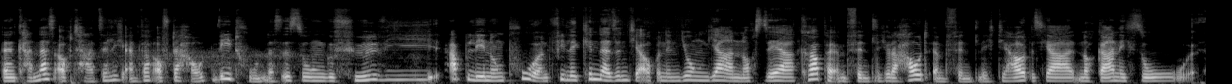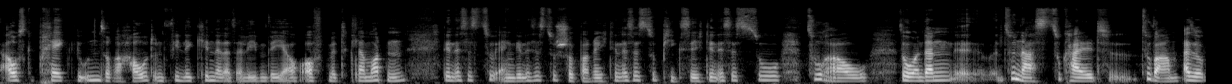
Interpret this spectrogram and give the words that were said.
dann kann das auch tatsächlich einfach auf der Haut wehtun. Das ist so ein Gefühl wie Ablehnung pur. Und viele Kinder sind ja auch in den jungen Jahren noch sehr körperempfindlich oder hautempfindlich. Die Haut ist ja noch gar nicht so ausgeprägt wie unsere Haut. Und viele Kinder, das erleben wir ja auch oft mit Klamotten, denen ist es zu eng, denen ist es zu schupperig, denen ist es zu pieksig, denen ist es zu, zu rau. So, und dann äh, zu nass, zu kalt, äh, zu warm. Also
